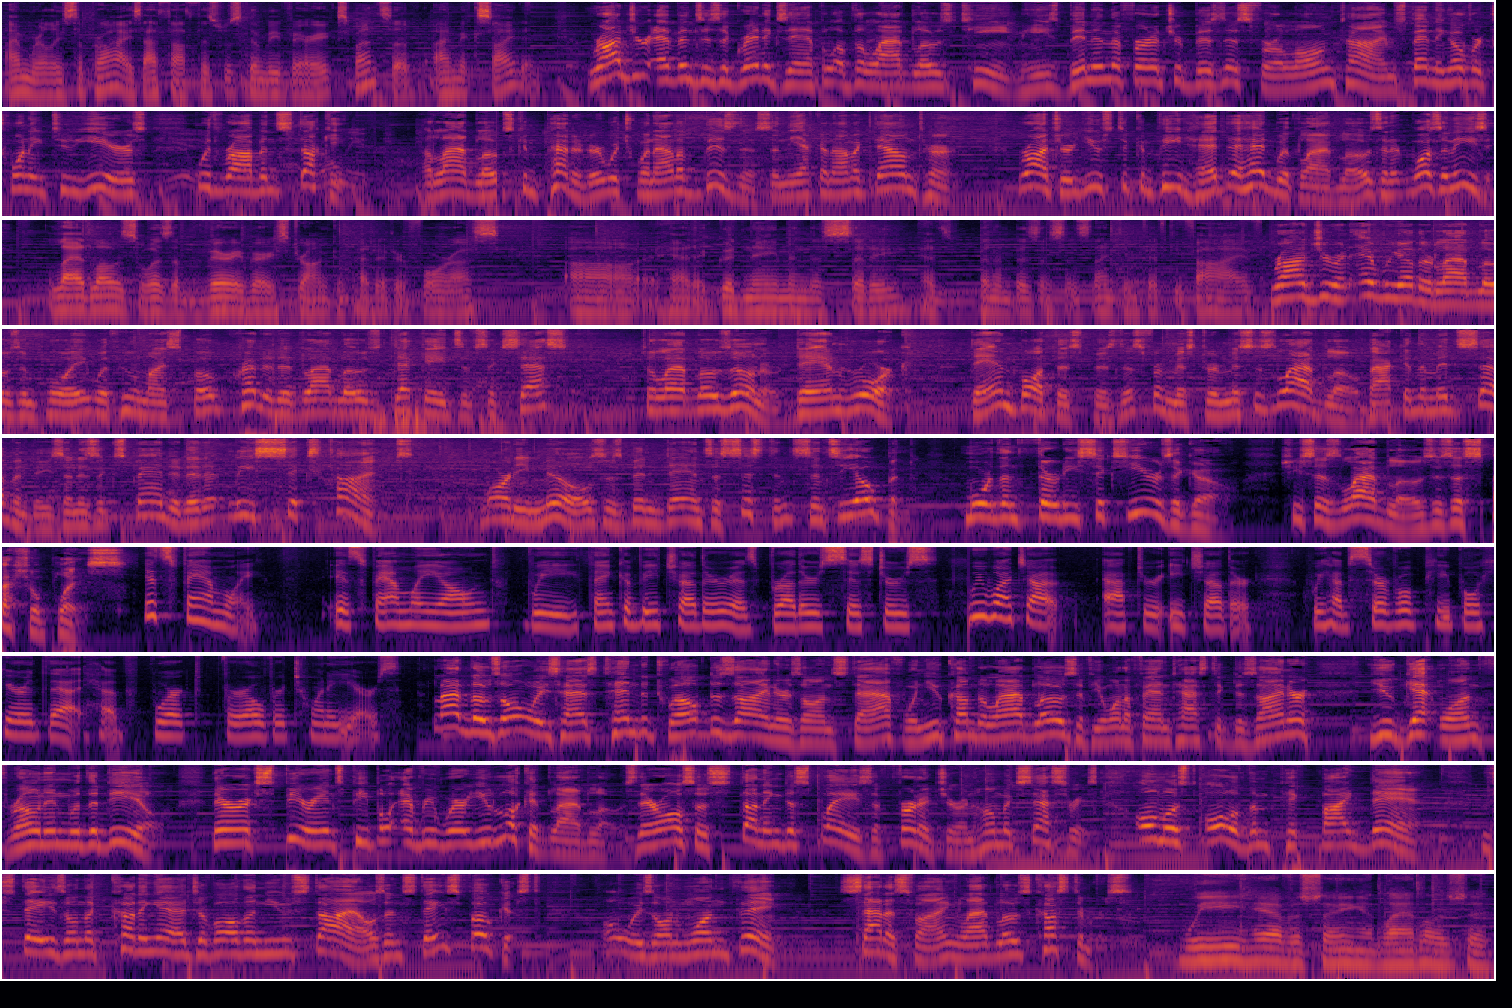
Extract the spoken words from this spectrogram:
I'm really surprised. I thought this was going to be very expensive. I'm excited." Roger Evans is a great example of the Ladlow's team. He's been in the furniture business for a long time, spending over 22 years with Robb & Stucky, a Ladlow's competitor which went out of business in the economic downturn. Roger used to compete head to head with Ladlow's, and it wasn't easy. Ladlow's was a very, very strong competitor for us. Uh, had a good name in this city, has been in business since 1955. Roger and every other Ladlow's employee with whom I spoke credited Ladlow's decades of success to Ladlow's owner, Dan Rourke. Dan bought this business from Mr. and Mrs. Ladlow back in the mid 70s and has expanded it at least six times. Marty Mills has been Dan's assistant since he opened, more than 36 years ago. She says Ladlow's is a special place. It's family. It's family owned. We think of each other as brothers, sisters. We watch out after each other. We have several people here that have worked for over 20 years. Ladlow's always has 10 to 12 designers on staff. When you come to Ladlow's, if you want a fantastic designer, you get one thrown in with the deal. There are experienced people everywhere you look at Ladlow's. There are also stunning displays of furniture and home accessories, almost all of them picked by Dan, who stays on the cutting edge of all the new styles and stays focused, always on one thing satisfying Ladlow's customers. We have a saying at Ladlow's that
